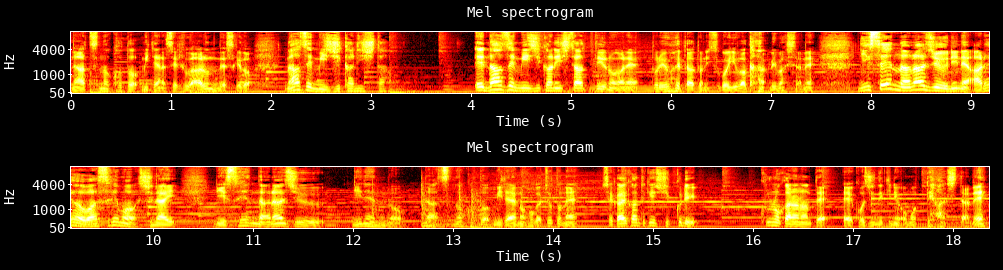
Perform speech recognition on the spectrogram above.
夏のことみたいなセリフがあるんですけど、なぜ身近にした？え、なぜ身近にしたっていうのがね、取り終えた後にすごい違和感ありましたね。2072年、あれは忘れもしない、2072年の夏のことみたいな方がちょっとね、世界観的にしっくりくるのかななんて、えー個人的に思ってましたね。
